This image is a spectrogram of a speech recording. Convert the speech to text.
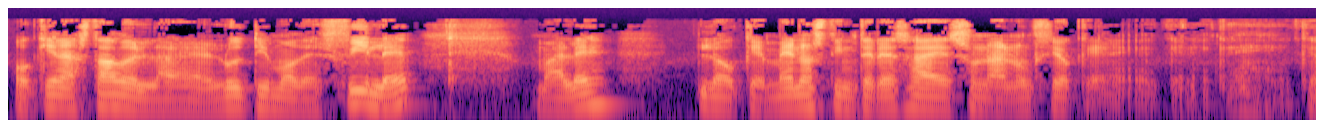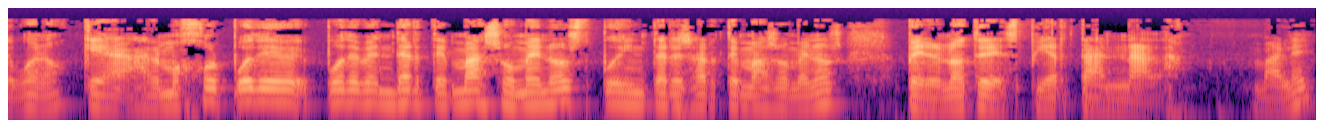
o quién ha estado en, el último desfile, ¿vale? Lo que menos te interesa es un anuncio que, que, bueno, que a lo mejor puede, puede venderte más o menos, puede interesarte más o menos, pero no te despierta nada. ¿Vale?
